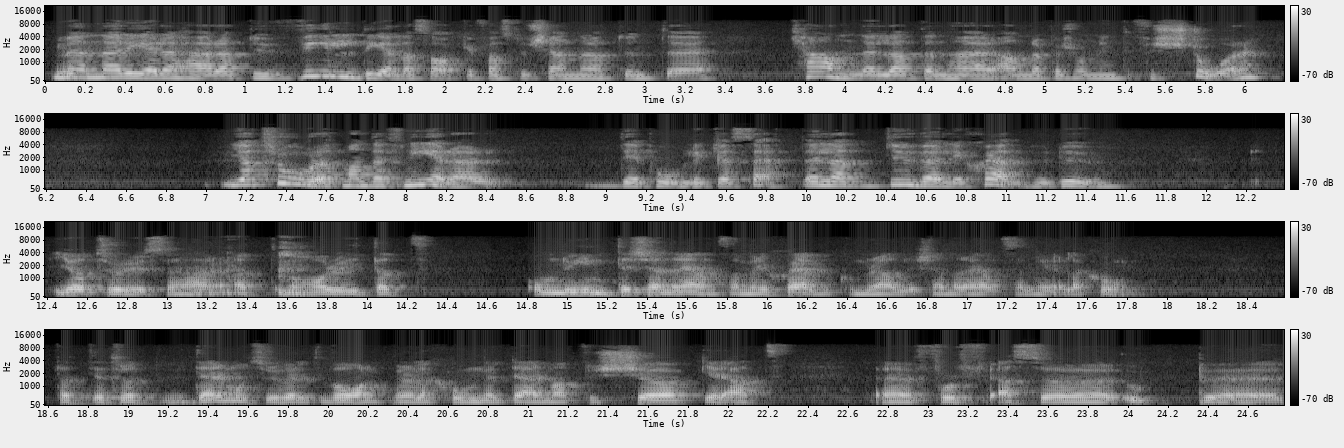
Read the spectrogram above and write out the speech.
Men när det är det här att du vill dela saker fast du känner att du inte kan eller att den här andra personen inte förstår. Jag tror att man definierar det på olika sätt. Eller att du väljer själv hur du... Jag tror ju så här att har du hittat... Om du inte känner dig ensam med dig själv kommer du aldrig känna dig ensam i en relation. För att jag tror att däremot så är det väldigt vanligt med relationer där man försöker att uh, for, alltså upp... eh,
